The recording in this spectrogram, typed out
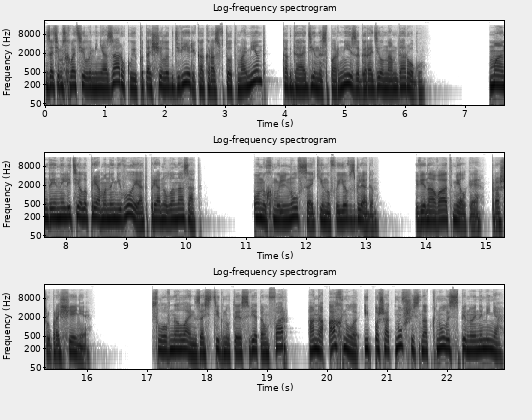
затем схватила меня за руку и потащила к двери как раз в тот момент, когда один из парней загородил нам дорогу. Мандой налетела прямо на него и отпрянула назад. Он ухмыльнулся, окинув ее взглядом. «Виноват, мелкая, прошу прощения». Словно лань, застигнутая светом фар, она ахнула и, пошатнувшись, наткнулась спиной на меня.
